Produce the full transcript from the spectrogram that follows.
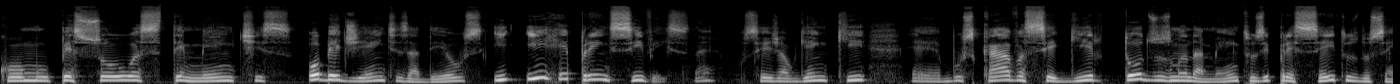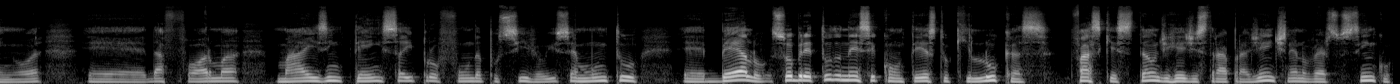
como pessoas tementes, obedientes a Deus e irrepreensíveis, né? ou seja, alguém que é, buscava seguir todos os mandamentos e preceitos do Senhor é, da forma mais intensa e profunda possível. Isso é muito é, belo, sobretudo nesse contexto que Lucas faz questão de registrar para a gente, né, no verso 5,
